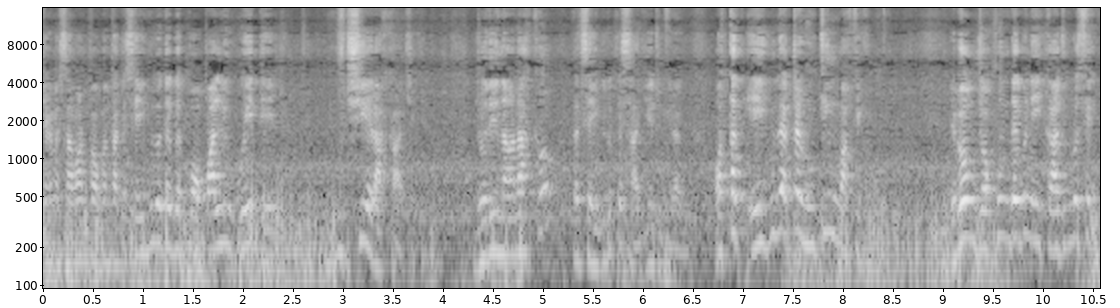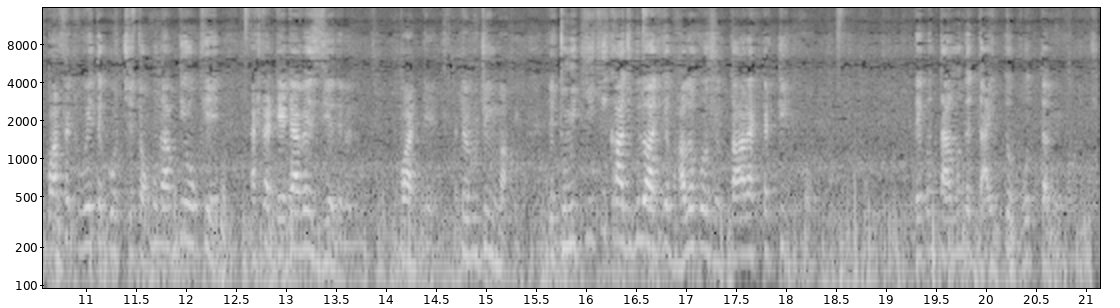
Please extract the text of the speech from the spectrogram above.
যেখানে সাবান ফাবান থাকে, সেইগুলো দেখবে প্রপারলি ওয়েতে গুছিয়ে রাখা আছে। যদি না রাখো তাহলে সেইগুলোকে সাজিয়ে তুমি রাখবে। অর্থাৎ এইগুলো একটা রুটিন মাফিক এবং যখন দেখবেন এই কাজগুলো সে পারফেক্ট ওয়েতে করছে, তখন আপনি ওকে একটা ডেটাবেস দিয়ে দেবেন পার ডে একটা রুটিন মাফিক যে তুমি কি কি কাজগুলো আজকে ভালো করেছ, তার একটা টিক করো দেখবেন তার মধ্যে দায়িত্ব বোধটা বেড়ে যাচ্ছে।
